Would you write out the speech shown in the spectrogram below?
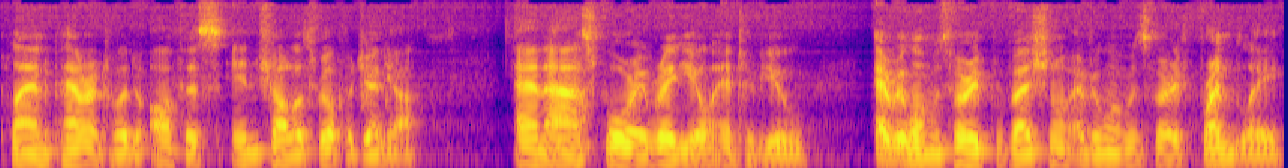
Planned Parenthood office in Charlottesville, Virginia, and asked for a radio interview. Everyone was very professional, everyone was very friendly,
